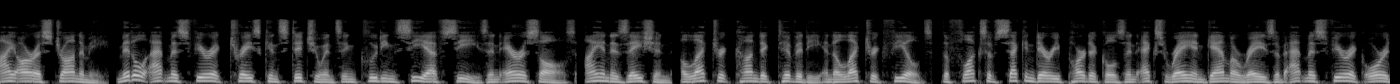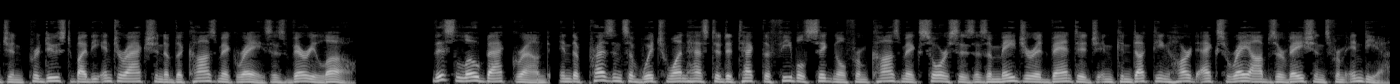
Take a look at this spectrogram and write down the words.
IR astronomy, middle atmospheric trace constituents including CFCs and aerosols, ionization, electric conductivity and electric fields, the flux of secondary particles and X-ray and gamma rays of atmospheric origin produced by the interaction of the cosmic rays is very low. This low background, in the presence of which one has to detect the feeble signal from cosmic sources is a major advantage in conducting hard X-ray observations from India.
